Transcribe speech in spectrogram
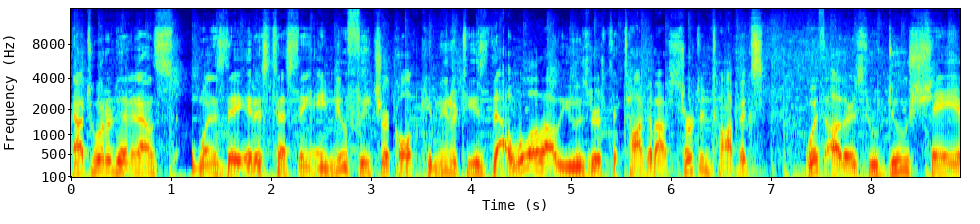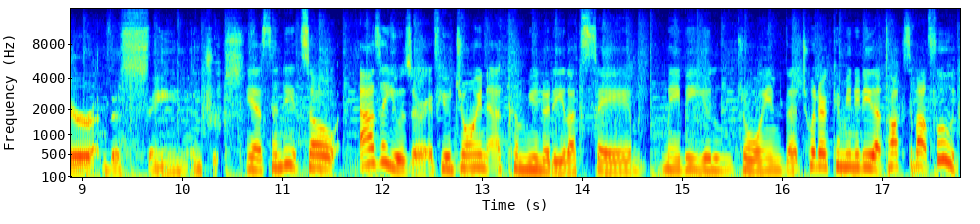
Now, Twitter did announce Wednesday it is testing a new feature called Communities that will allow users to talk about certain topics with others who do share the same interests. Yes, indeed. So, as a user, if you join a community, let's say maybe you join the Twitter community that talks about food,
